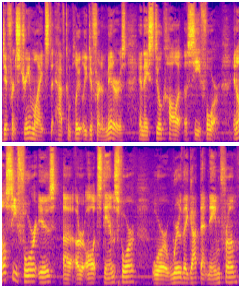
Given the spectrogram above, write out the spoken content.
different streamlights that have completely different emitters, and they still call it a C4. And all C4 is, uh, or all it stands for, or where they got that name from,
